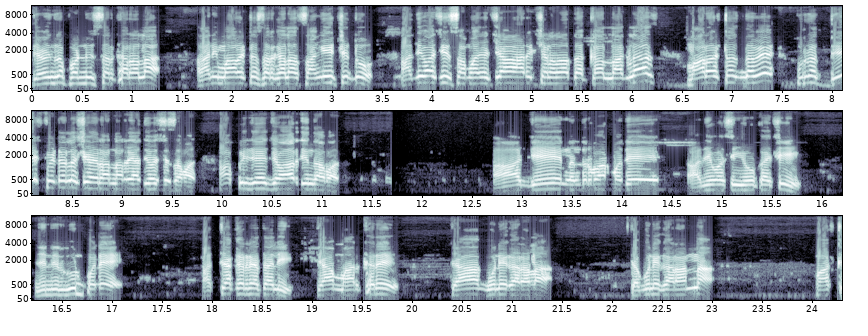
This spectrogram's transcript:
देवेंद्र फडणवीस सरकाराला आणि महाराष्ट्र सरकारला सांगू इच्छितो आदिवासी समाजाच्या आरक्षणाला धक्का लागल्यास महाराष्ट्रात नव्हे पूर्ण देश पेटायला शहर आणणार आहे आदिवासी समाज आपली जय जवाहर जिंदाबाद आज जे नंदुरबारमध्ये आदिवासी युवकाची जी निर्गुणपणे हत्या करण्यात आली त्या मारखरे त्या गुन्हेगाराला त्या गुन्हेगारांना फास्ट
